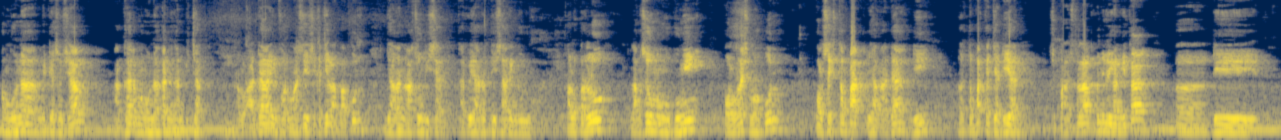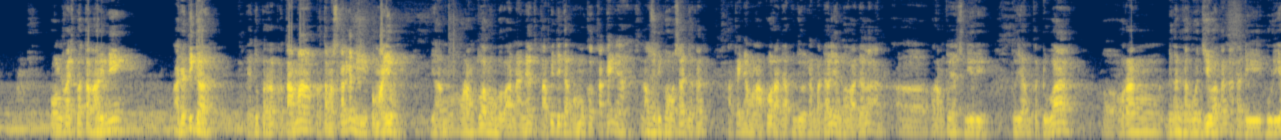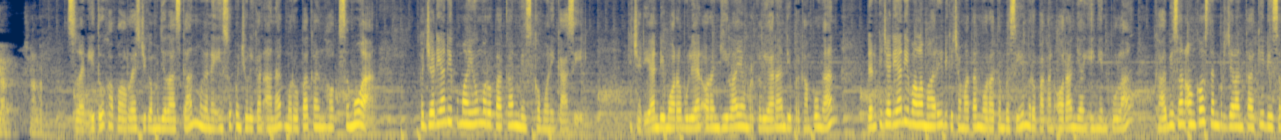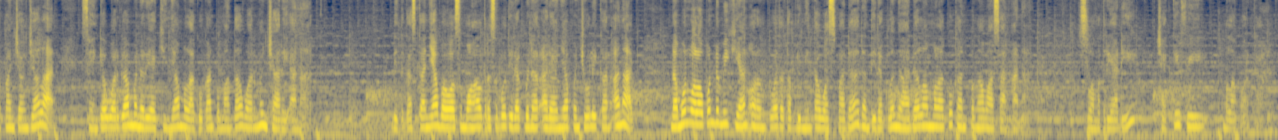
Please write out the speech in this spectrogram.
pengguna media sosial agar menggunakan dengan bijak kalau ada informasi sekecil apa pun, jangan langsung di-share, tapi harus disaring dulu. Kalau perlu, langsung menghubungi Polres maupun Polsek tempat yang ada di uh, tempat kejadian. Supaya setelah penyelidikan kita uh, di Polres Batanghari ini ada tiga, yaitu per pertama pertama sekali kan di Pemayung yang orang tua membawa anaknya tetapi tidak ngomong ke kakeknya. Langsung hmm. dibawa saja kan. Kakeknya melapor ada penculikan padahal yang bawa adalah uh, orang tuanya sendiri. Itu yang kedua uh, orang dengan gangguan jiwa kan ada di Bulian. Selain itu Kapolres juga menjelaskan mengenai isu penculikan anak merupakan hoax semua. Kejadian di Pemayung merupakan miskomunikasi. Kejadian di Muara Bulian orang gila yang berkeliaran di perkampungan dan kejadian di malam hari di Kecamatan Muara Tembesi merupakan orang yang ingin pulang, kehabisan ongkos dan berjalan kaki di sepanjang jalan, sehingga warga meneriakinya melakukan pemantauan mencari anak. Ditegaskannya bahwa semua hal tersebut tidak benar adanya penculikan anak. Namun walaupun demikian, orang tua tetap diminta waspada dan tidak lengah dalam melakukan pengawasan anak. Selamat Riyadi, Cek TV, melaporkan.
